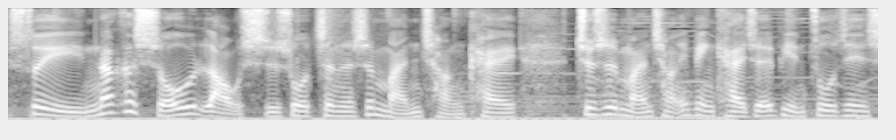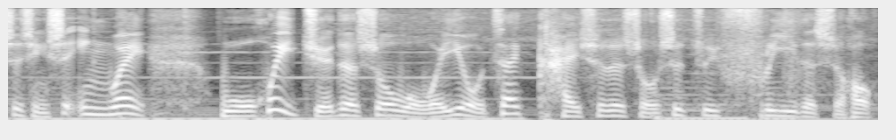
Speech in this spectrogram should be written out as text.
所以那个时候，老实说，真的是蛮常开，就是蛮常一边开车一边做这件事情，是因为我会觉得说，我唯有在开车的时候是最 free 的时候。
